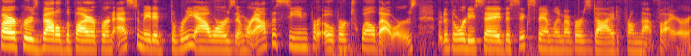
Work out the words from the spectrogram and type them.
Fire crews battled the fire for an estimated three hours and were at the scene for over 12 hours. But authorities say the six family members died from that fire.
